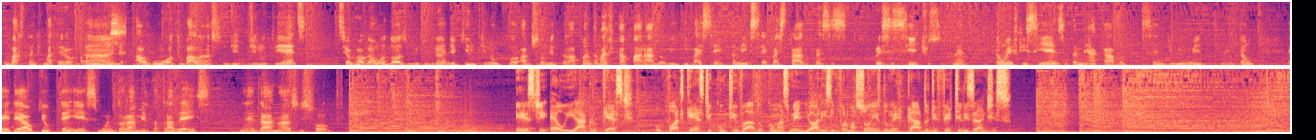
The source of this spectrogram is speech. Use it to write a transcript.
com bastante matéria orgânica, algum outro balanço de, de nutrientes, se eu jogar uma dose muito grande, aquilo que não for absorvido pela planta vai ficar parado ali e vai ser também sequestrado para esses sítios, né? Então a eficiência também acaba sendo diminuída. Né? Então é ideal que eu tenha esse monitoramento através né, da análise de solo. Este é o IagroCast, o podcast cultivado com as melhores informações do mercado de fertilizantes.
